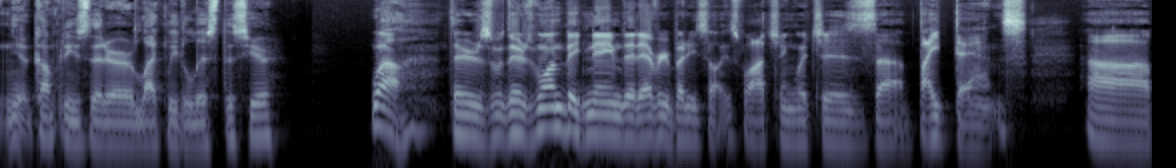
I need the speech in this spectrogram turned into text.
you know, companies that are likely to list this year? Well, there's there's one big name that everybody's always watching, which is uh, ByteDance. Uh,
